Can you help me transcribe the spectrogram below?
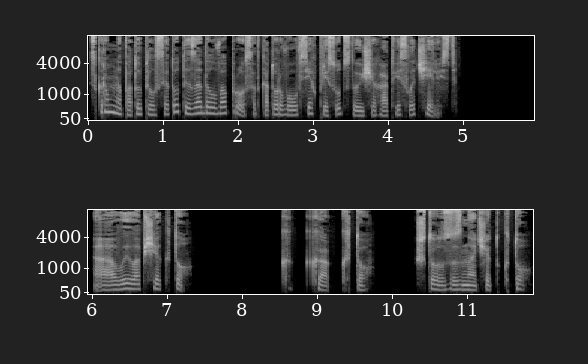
Скромно потупился тот и задал вопрос, от которого у всех присутствующих отвисла челюсть. «А вы вообще кто?» К «Как кто?» «Что значит кто?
